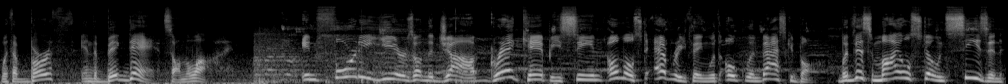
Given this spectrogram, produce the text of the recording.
with a berth in the big dance on the line. In 40 years on the job, Greg Kampe's seen almost everything with Oakland basketball. But this milestone season,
